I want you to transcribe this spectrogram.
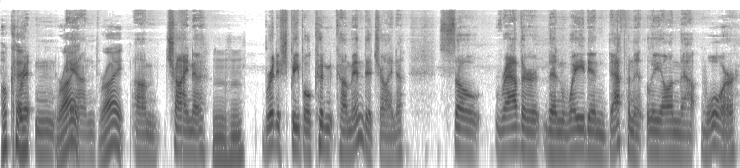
okay. Britain right, and right. Um, China. Mm-hmm. British people couldn't come into China, so rather than wait indefinitely on that war,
